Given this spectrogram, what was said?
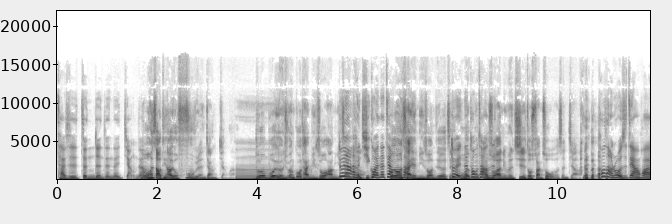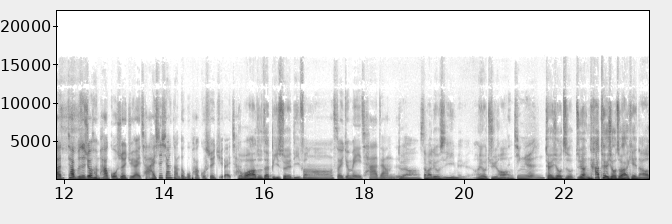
他是真认真在讲的。我很少听到有富人这样讲啊。嗯，不用不会有人去问郭台铭说啊，你对啊，很奇怪。那这样，问蔡衍明说你这个怎样？对，那通常他说啊，你们其实都算错我的身家。通常如果是这样的话，他不是就很怕国税局来查，还是香港都不怕国税局来查？搞不好他都在避税的地方啊，所以就没差这样子。对啊，三百六十亿美元，很有趣哈，很惊人。退休之后，就像他退休之后还可以拿到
